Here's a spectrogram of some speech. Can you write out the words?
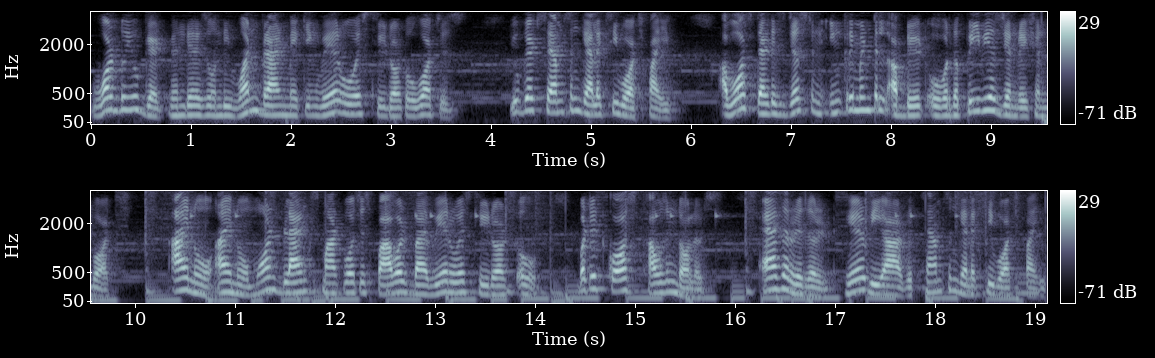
What do you get when there is only one brand making Wear OS 3.0 watches? You get Samsung Galaxy Watch 5, a watch that is just an incremental update over the previous generation watch. I know, I know, Montblanc smartwatch is powered by Wear OS 3.0, but it costs $1000. As a result, here we are with Samsung Galaxy Watch 5.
